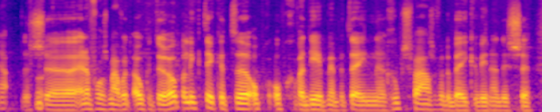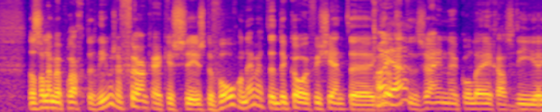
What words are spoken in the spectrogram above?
Ja, dus, eh, en volgens mij wordt ook het Europa League ticket eh, op, opgewaardeerd met meteen eh, groepsfase voor de bekerwinnaar. Dus dat is alleen maar prachtig nieuws. En Frankrijk is, is de volgende hè, met de, de coëfficiënte Oh, ja? Er zijn collega's die,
